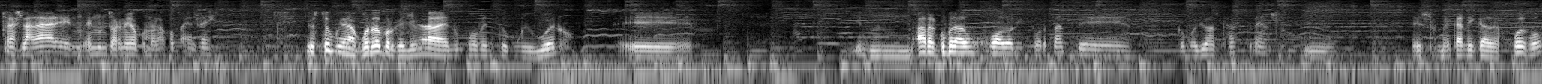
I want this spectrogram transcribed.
trasladar en, un torneo como la Copa del Rey. Yo estoy muy de acuerdo porque llega en un momento muy bueno. Eh, ha recuperado un jugador importante como Joan su, en su mecánica de juego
